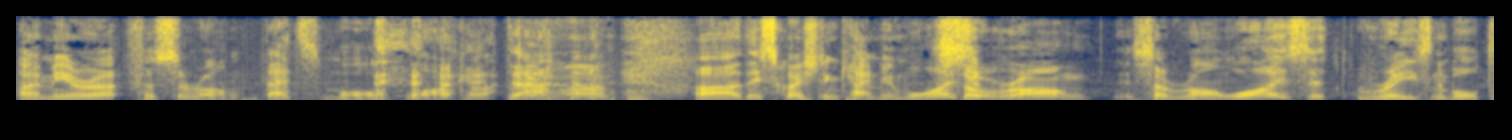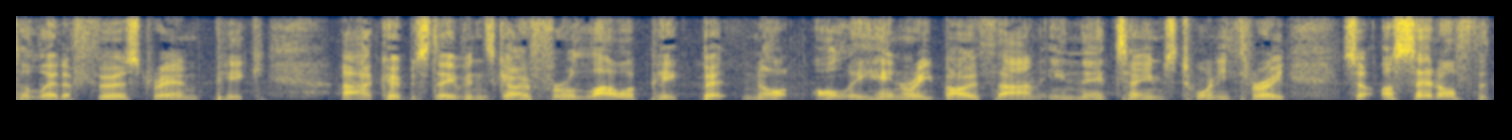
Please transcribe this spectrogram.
O'Meara for Sarong. That's more like it. Come on. Uh, this question came in. Why is So it wrong. so wrong? Why is it reasonable to let a first round pick, uh, Cooper Stephens, go for a lower pick, but not Ollie Henry? Both aren't in their teams 23. So I said off the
